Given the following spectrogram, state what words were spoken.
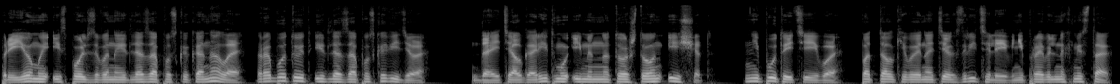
Приемы, использованные для запуска канала, работают и для запуска видео. Дайте алгоритму именно то, что он ищет. Не путайте его, подталкивая на тех зрителей в неправильных местах,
